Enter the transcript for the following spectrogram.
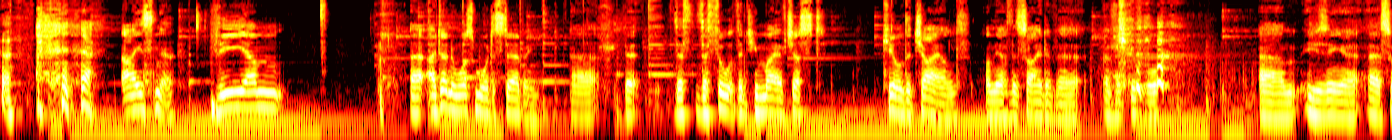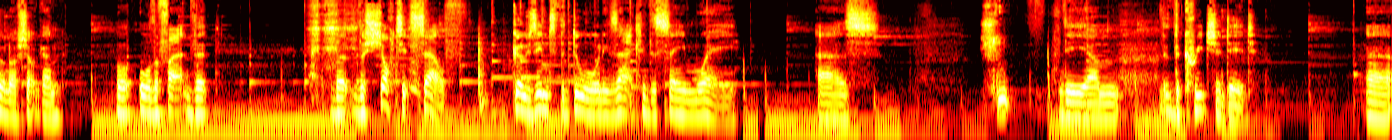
Eisner. The, um, uh, I don't know what's more disturbing. Uh, the, the, the thought that you might have just killed a child on the other side of a, of a door um, using a, a sawn off shotgun, or, or the fact that the, the shot itself goes into the door in exactly the same way as the um, the, creature did, uh,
